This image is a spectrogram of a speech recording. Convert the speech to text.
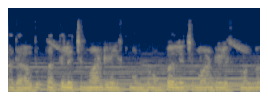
அதாவது பத்து லட்சம் ஆண்டுகளுக்கு முன்பு முப்பது லட்சம் ஆண்டுகளுக்கு முன்பு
